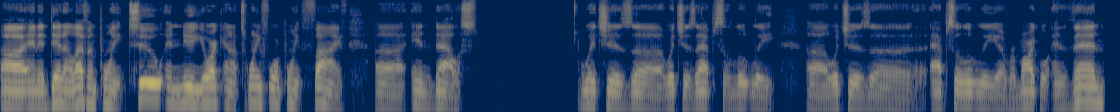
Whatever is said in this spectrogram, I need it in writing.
Uh, and it did 11.2 in New York and a 24.5 uh, in Dallas, which is uh, which is absolutely uh, which is uh, absolutely uh, remarkable. And then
